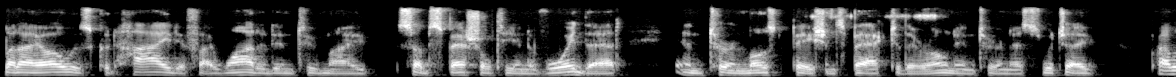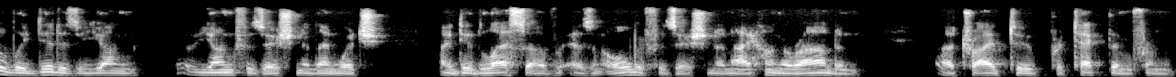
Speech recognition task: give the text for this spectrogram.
but I always could hide if I wanted into my subspecialty and avoid that, and turn most patients back to their own internists, which I probably did as a young young physician, and then which I did less of as an older physician, and I hung around and uh, tried to protect them from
